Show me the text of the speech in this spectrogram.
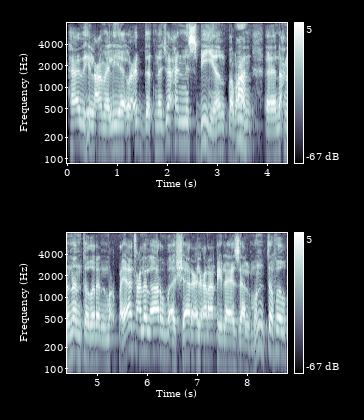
هذه العملية أعدت نجاحا نسبيا طبعا. آه. نحن ننتظر المعطيات على الأرض. الشارع العراقي لا يزال منتفض.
